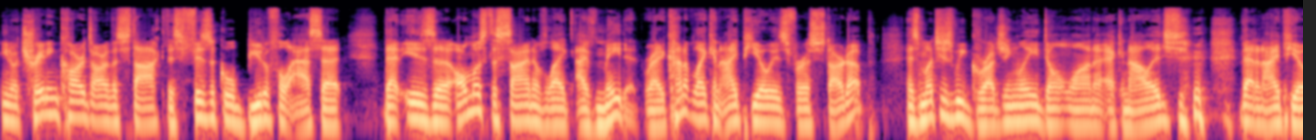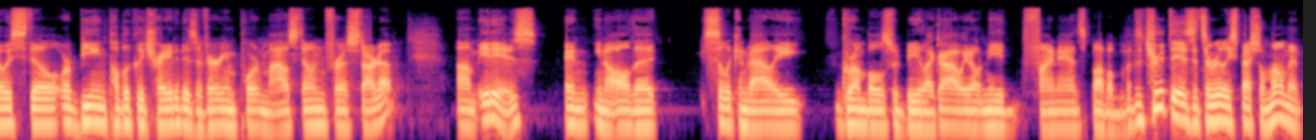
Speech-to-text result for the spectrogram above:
you know trading cards are the stock, this physical, beautiful asset that is uh, almost a sign of like I've made it, right? Kind of like an IPO is for a startup as much as we grudgingly don't want to acknowledge that an IPO is still or being publicly traded is a very important milestone for a startup, um, it is. And you know, all the Silicon Valley grumbles would be like, "Oh, we don't need finance," blah blah blah. But the truth is, it's a really special moment,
